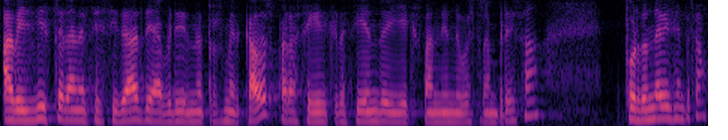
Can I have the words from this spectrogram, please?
¿Habéis visto la necesidad de abrir en otros mercados para seguir creciendo y expandiendo vuestra empresa? ¿Por dónde habéis empezado?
